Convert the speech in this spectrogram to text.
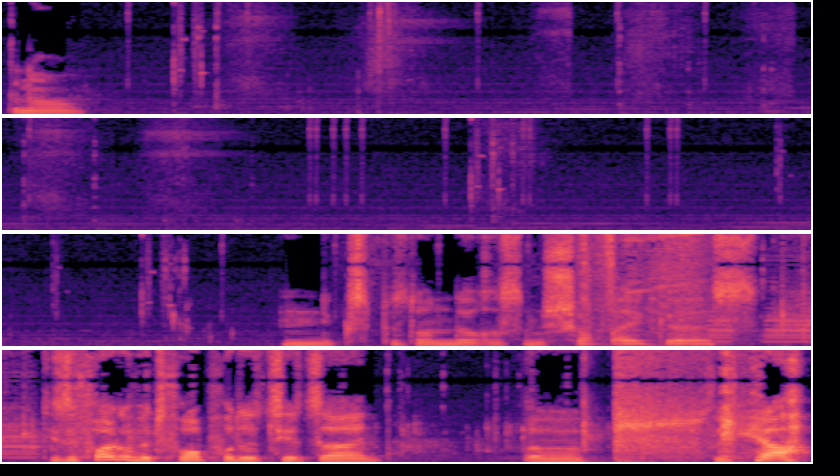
Genau. Nichts Besonderes im Shop, I guess. Diese Folge wird vorproduziert sein. Äh, pff, ja,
